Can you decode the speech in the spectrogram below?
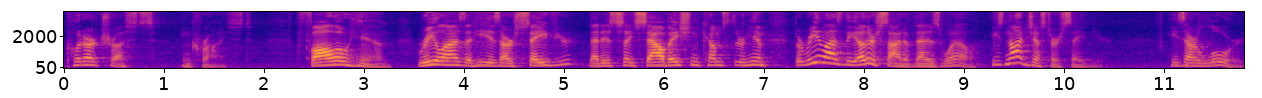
Put our trust in Christ. Follow Him. Realize that He is our Savior. That is, say, salvation comes through Him. But realize the other side of that as well. He's not just our Savior, He's our Lord.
